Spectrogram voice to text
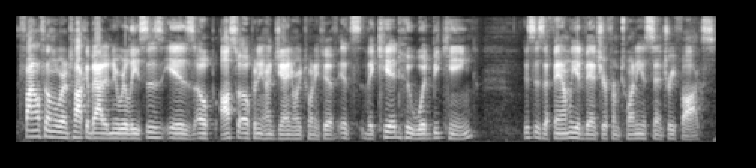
final film we're going to talk about in new releases is op- also opening on January 25th. It's The Kid Who Would Be King. This is a family adventure from 20th Century Fox,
